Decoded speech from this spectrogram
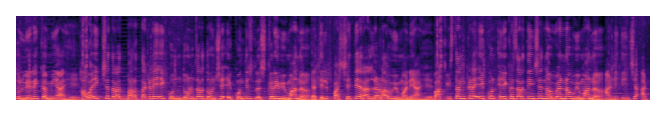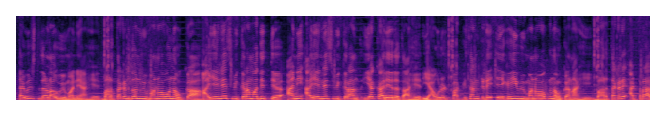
तुलनेने कमी आहे. हवाई क्षेत्रात भारताकडे एकूण दोन हजार दोनशे एकोणतीस लष्करी विमानं त्यातील पाचशे तेरा लढाऊ विमाने आहेत. पाकिस्तानकडे एकूण एक हजार तीनशे नव्याण्णव विमानं आणि तीनशे अठ्ठावीस लढाऊ विमाने आहेत. भारताकडे दोन विमानवाहू नौका आय एन एस विक्रमादित्य आणि आय एन एस विक्रांत या कार्यरत आहेत. या उलट पाकिस्तानकडे एकही विमानवाहक नौका नाही. भारताकडे अठरा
